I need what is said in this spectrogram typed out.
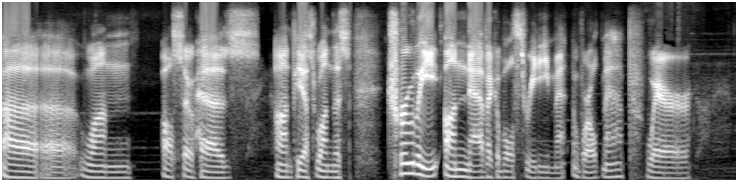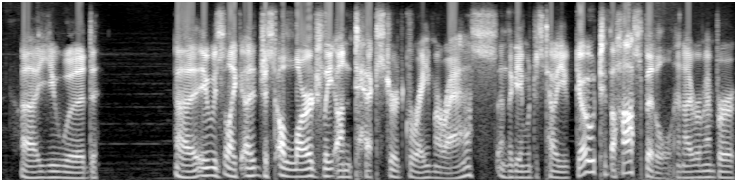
uh, 1 also has on PS1 this truly unnavigable 3D ma- world map where uh, you would uh, it was like a, just a largely untextured gray morass, and the game would just tell you go to the hospital. And I remember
